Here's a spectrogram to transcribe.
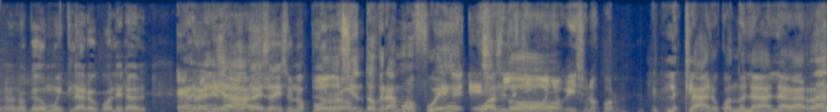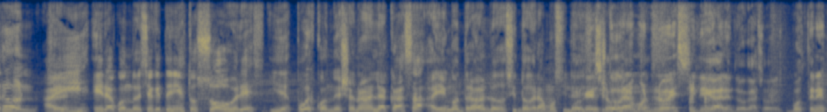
No, no quedó muy claro cuál era el. En la- realidad, La nota esa dice unos porros. Los 200 gramos fue Eh, Ese cuando. es el testimonio que hizo unos porros. La- Claro, cuando la, la agarraron, ahí era cuando decía que tenía estos sobres y después cuando allanaron la casa, ahí encontraban los 200 gramos y las Porque 18 200 gramos plantas. no es ilegal en todo caso. Vos tenés,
